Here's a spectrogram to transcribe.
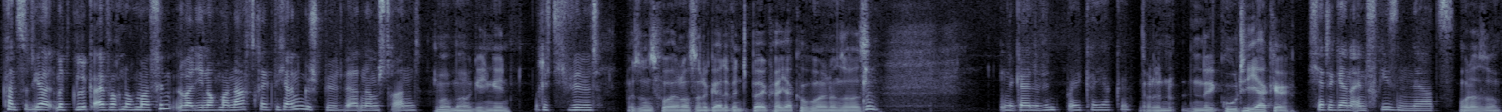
kannst du die halt mit Glück einfach nochmal finden, weil die nochmal nachträglich angespült werden am Strand. Mal, mal gehen gehen. Richtig wild. Müssen uns vorher noch so eine geile Windbreaker-Jacke holen und sowas. Eine geile Windbreaker-Jacke. Oder eine- gute Jacke. Ich hätte gerne einen Friesennerz. Oder so.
